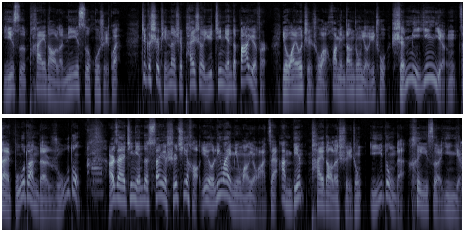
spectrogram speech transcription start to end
疑似拍到了尼斯湖水怪。这个视频呢，是拍摄于今年的八月份。有网友指出啊，画面当中有一处神秘阴影在不断的蠕动，而在今年的三月十七号，也有另外一名网友啊在岸边拍到了水中移动的黑色阴影，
